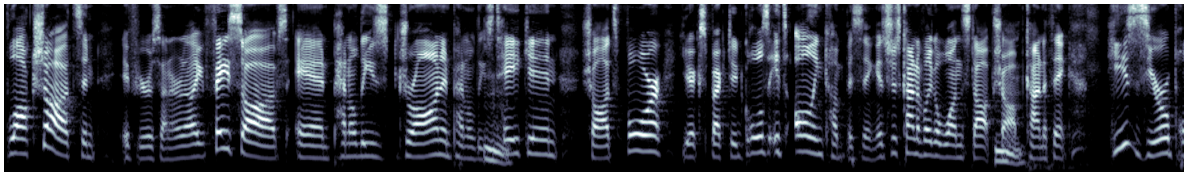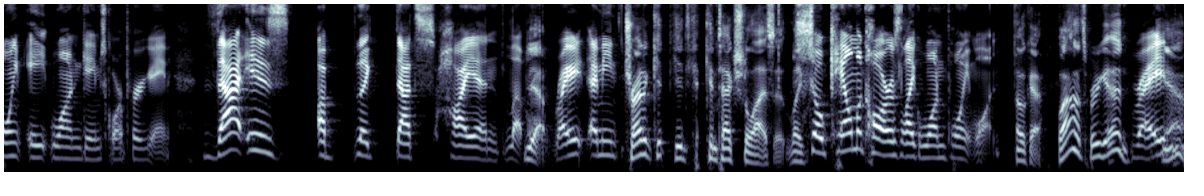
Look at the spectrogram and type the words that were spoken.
block shots and if you're a center, like face-offs and penalties drawn and penalties hmm. taken, shots for, your expected goals. It's all encompassing. It's just kind of like a one-stop hmm. shop kind of thing. He's 0.81 game score per game. That is a like that's high end level, Yeah. right? I mean, Try to c- c- contextualize it. Like, so Cale Makar is like 1.1. okay, wow, that's pretty good, Right? Yeah.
